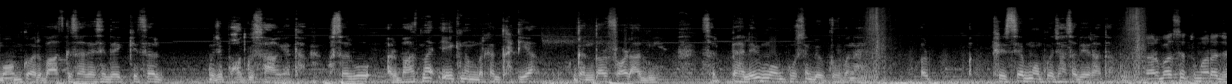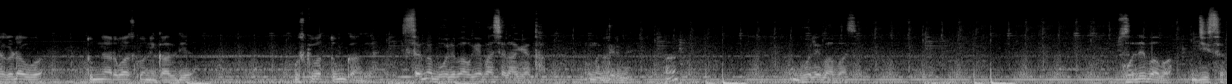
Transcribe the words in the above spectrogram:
मॉम को अरबाज के साथ ऐसे देख के सर मुझे बहुत गुस्सा आ गया था। सर वो अरबाज ना एक नंबर का घटिया गंदा और फ्रॉड आदमी है। सर पहले भी मोम को उसने बेवकूफ़ बनाया और फिर से अब मोम को झांसा दे रहा था। अरबाज से तुम्हारा झगड़ा हुआ। तुमने अरबाज को निकाल दिया। उसके बाद तुम कहाँ गए? सर मैं भोले बाबा के पास चला गया था मंदिर में। हाँ? भोले बाबा से। भोले बाबा? जी सर।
